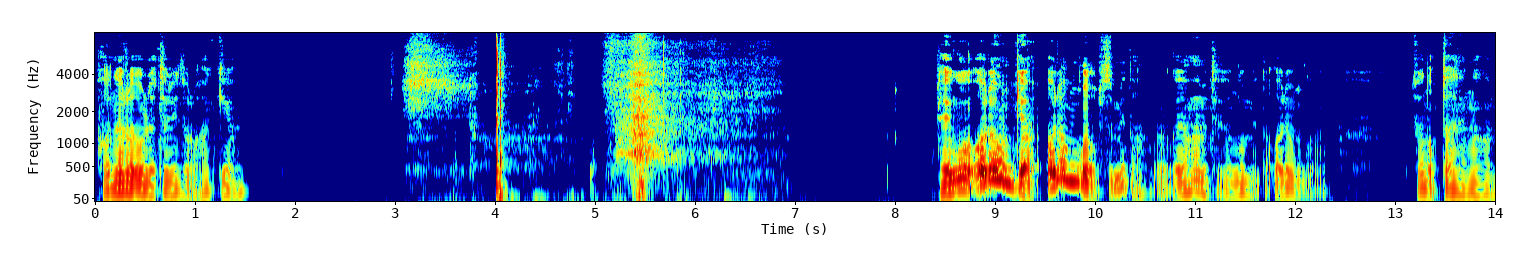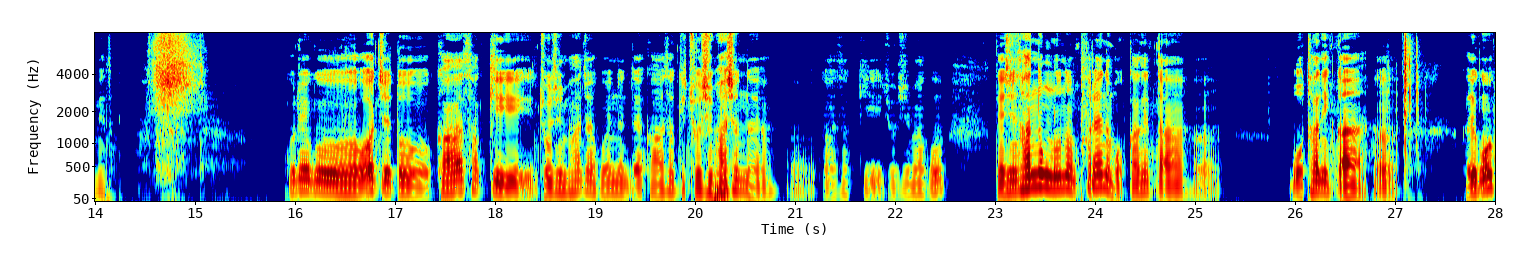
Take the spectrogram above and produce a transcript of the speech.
번외로 올려드리도록 할게요. 배구 어려운 게 어려운 건 없습니다. 어, 그냥 하면 되는 겁니다. 어려운 거 저는 없다 생각합니다. 그리고 어제도 가와사키 조심하자고 했는데 가와사키 조심하셨나요? 어, 가와사키 조심하고 대신 산동루는 프레는 못 가겠다. 어, 못하니까. 어. 그리고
